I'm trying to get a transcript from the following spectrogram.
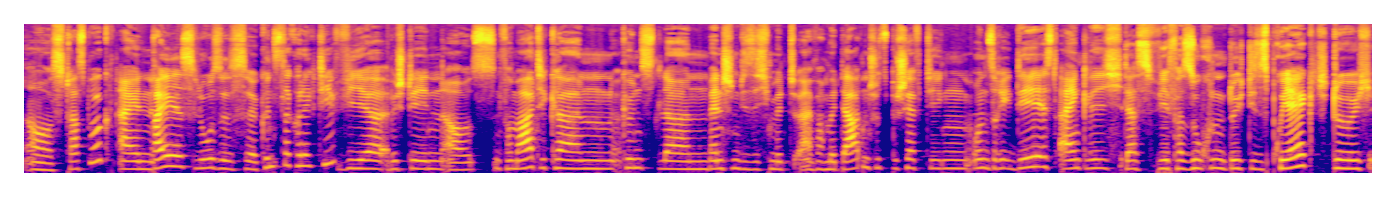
aus Straßburg, ein freies, loses äh, Künstlerkollektiv. Wir bestehen aus Informatikern, Künstlern, Menschen, die sich mit einfach mit Datenschutz beschäftigen. Unsere Idee ist eigentlich, dass wir versuchen, durch dieses Projekt, durch,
